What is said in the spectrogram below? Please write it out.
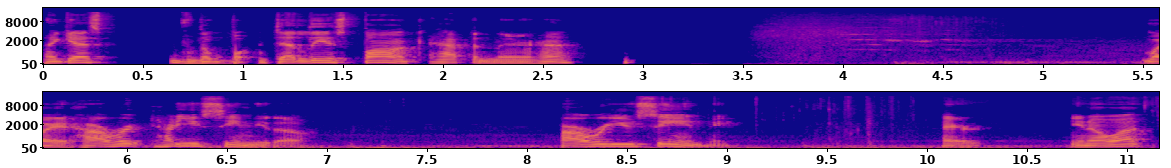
I guess the deadliest bonk happened there, huh? Wait, how are, how do you see me though? How are you seeing me? Here, you know what?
